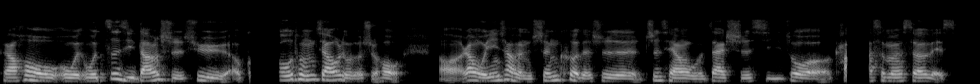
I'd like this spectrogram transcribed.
然后我我自己当时去沟通交流的时候，呃，让我印象很深刻的是，之前我在实习做 customer service。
